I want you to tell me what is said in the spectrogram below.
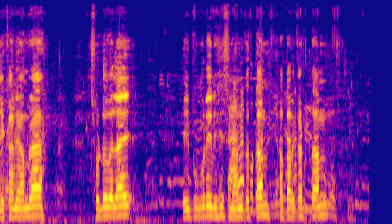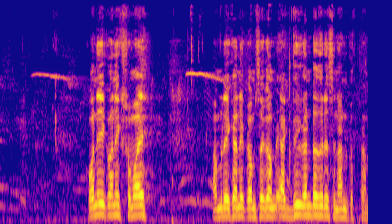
যেখানে আমরা ছোটবেলায় এই পুকুরে বেশি স্নান করতাম সাঁতার কাটতাম। অনেক অনেক সময় আমরা এখানে কমসে কম এক দুই ঘণ্টা ধরে স্নান করতাম।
